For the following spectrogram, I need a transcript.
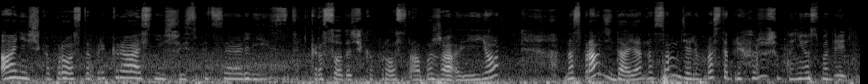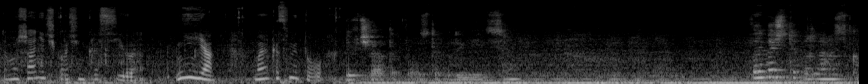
Анечка просто прекраснейший специалист. Красоточка просто, обожаю ее. Насправді, да, я на самом деле просто прихожу, чтобы на нее смотреть, потому что Анечка очень красивая. Не я, моя косметолог. Дівчата, просто подивіться. Вибачте, будь ласка,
